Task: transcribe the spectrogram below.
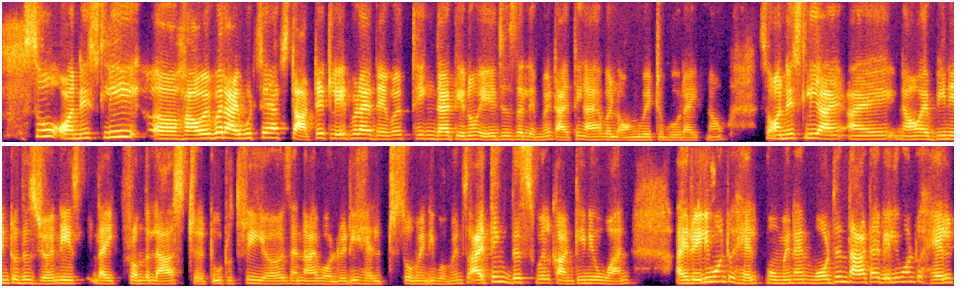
so honestly uh, however i would say i've started late but i never think that you know age is the limit. I think i have a long way to go right now. So honestly i i now i've been into this journey like from the last uh, 2 to 3 years and i've already helped so many women. So i think this will continue one. I really want to help women and more than that i really want to help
